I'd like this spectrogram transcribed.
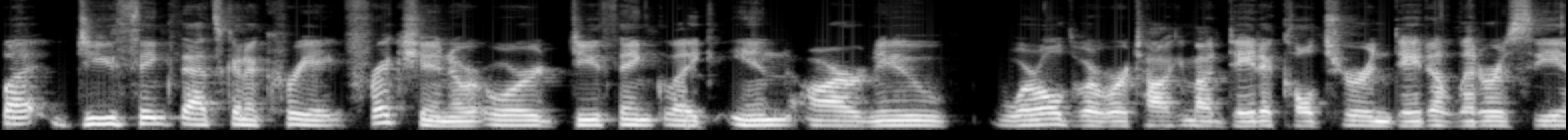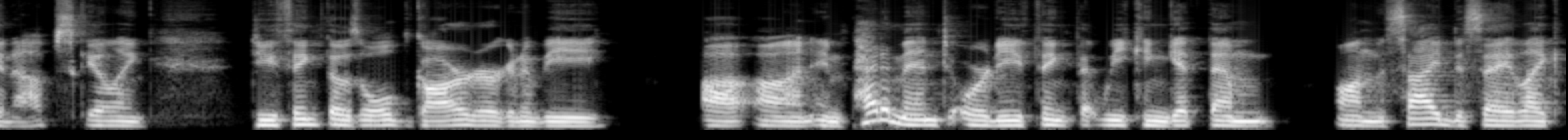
But do you think that's going to create friction, or or do you think like in our new world where we're talking about data culture and data literacy and upskilling, do you think those old guard are going to be uh, an impediment, or do you think that we can get them on the side to say like,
